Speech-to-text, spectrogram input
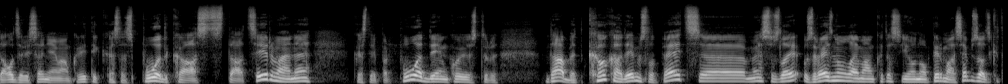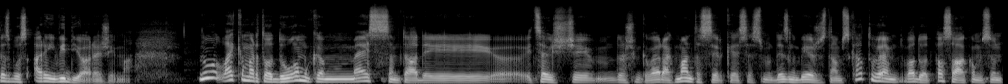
daudz arī saņēmām kritiku, kas tas podkāsts tāds ir vai ne. Kas tie par podiem, ko jūs tur darāt. Bet kaut kāda iemesla pēc uh, mēs uzreiz nolēmām, ka tas jau no pirmās epizodes, ka tas būs arī video režīmā. Nu, laikam ar to domu, ka mēs esam tādi, uh, it sevišķi, droši vien, ka vairāk man tas ir, ka es esmu diezgan bieži uz tām skatuvēm, vadot pasākumus. Un,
